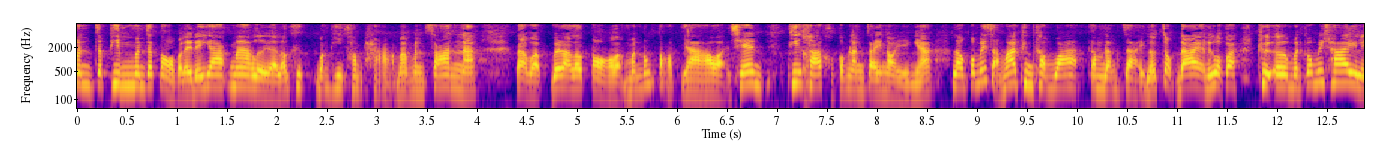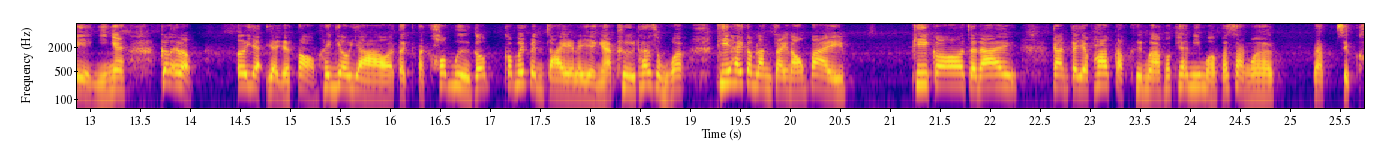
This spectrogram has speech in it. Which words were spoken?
มันจะพิมพ์มันจะตอบอะไรได้ยากมากเลยอะแล้วคือบางทีคำถามอะมันสั้นนะ แต่แบบเวลาเราตอบแบบมันต้องตอบยาวอะเช่น พี่คะขอกำลังใจหน่อยอย่างเงี้ย เราก็ไม่สามารถพิมพ์คำว่ากำลังใจแล้วจบได้อะนึกออกปะคือเออมันก็ไม่ใช่อะไรอย่างงี้ไงก็เลยแบบเอออยากอยากจะตอบให้ยาวๆอะแต่แต่ข้อมือก็ก็ไม่เป็นใจอะไรอย่างเงี้ย คือถ้าสมมติว่าพี่ให้กำลังใจน้องไป พี่ก็จะได้การกายภาพกลับคืนมาเพราะแค่นี้หมอก็สั่งมา แบบสิบค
